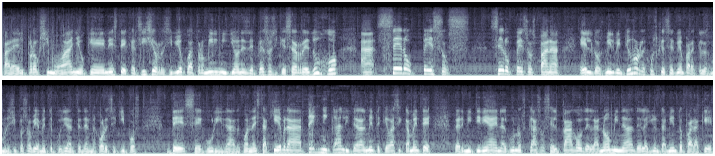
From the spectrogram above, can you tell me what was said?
para el próximo año, que en este ejercicio recibió 4 mil millones de pesos y que se redujo a cero pesos cero pesos para el 2021, recursos que servían para que los municipios obviamente pudieran tener mejores equipos de seguridad. Con esta quiebra técnica, literalmente que básicamente permitiría en algunos casos el pago de la nómina del ayuntamiento para que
